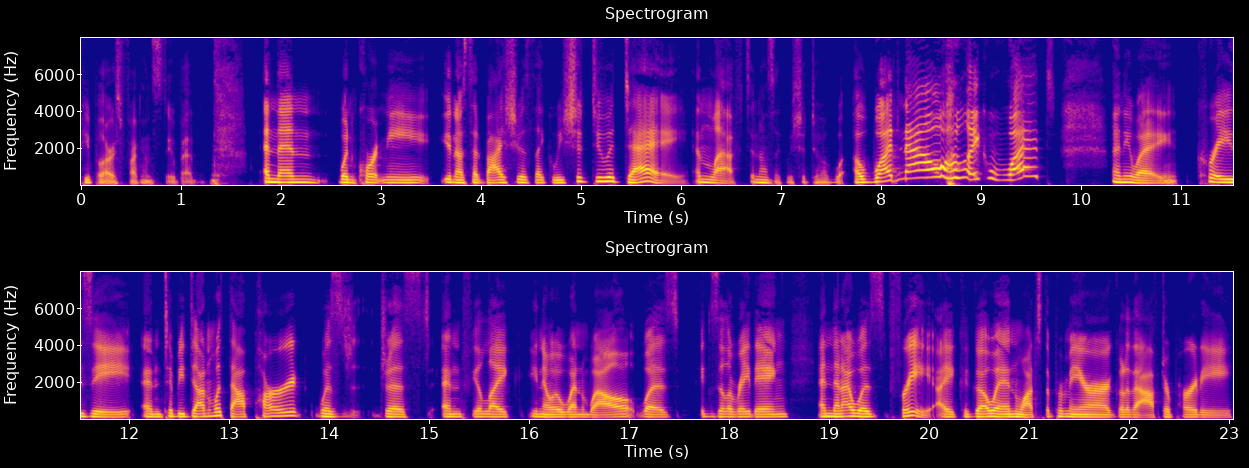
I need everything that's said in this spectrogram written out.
people are fucking stupid. And then when Kourtney, you know, said bye, she was like, "We should do a day," and left. And I was like, "We should do a, a what now? like what?" Anyway, crazy. And to be done with that part was just and feel like you know it went well was exhilarating. And then I was free. I could go in, watch the premiere, go to the after party.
